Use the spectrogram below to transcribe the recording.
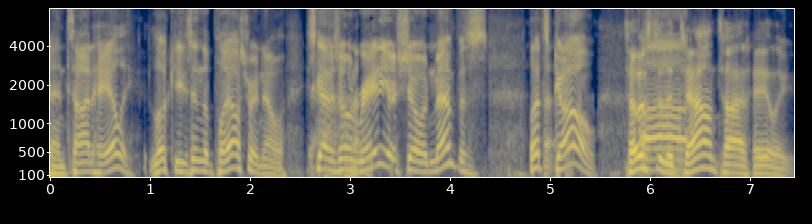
And Todd Haley, look, he's in the playoffs right now. He's got his own radio show in Memphis. Let's go. Toast to the Uh, town, Todd Haley.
